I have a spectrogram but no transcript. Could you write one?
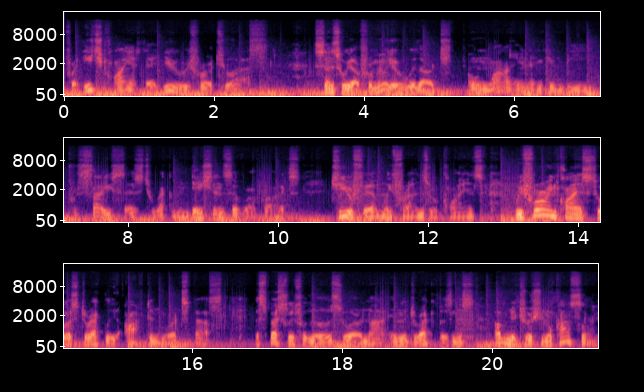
for each client that you refer to us. Since we are familiar with our t- own line and can be precise as to recommendations of our products to your family, friends, or clients, referring clients to us directly often works best, especially for those who are not in the direct business of nutritional counseling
